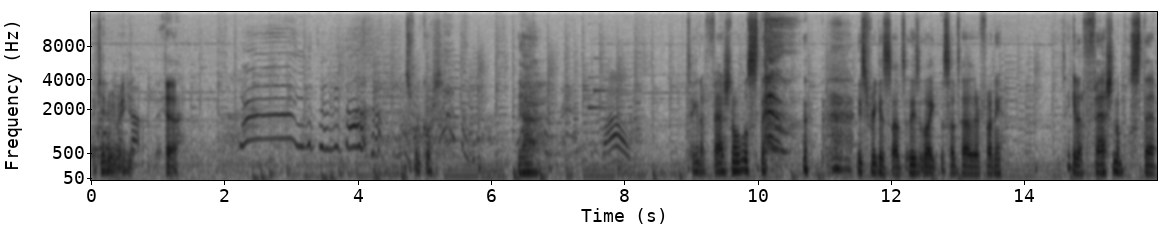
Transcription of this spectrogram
I can't even make it. Yeah. It's full course. Yeah. Taking a fashionable step. these freaking subs, these like subtitles are funny. Taking a fashionable step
